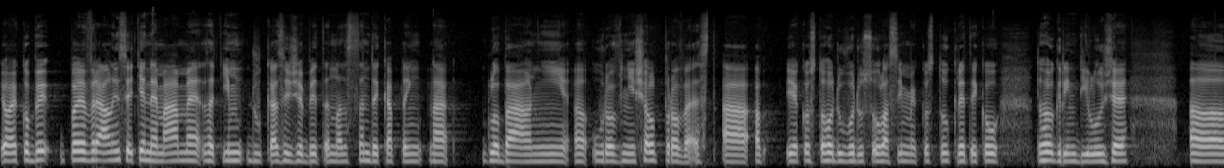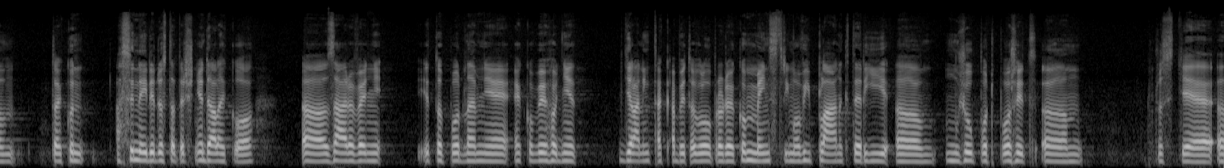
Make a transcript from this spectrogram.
jo, jakoby úplně v reálném světě nemáme zatím důkazy, že by tenhle ten decoupling na globální uh, úrovni šel provést a, a jako z toho důvodu souhlasím jako s tou kritikou toho Green Dealu, že uh, to jako asi nejde dostatečně daleko. Uh, zároveň je to podle mě jakoby hodně dělaný tak, aby to byl opravdu jako mainstreamový plán, který uh, můžou podpořit um, prostě uh,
